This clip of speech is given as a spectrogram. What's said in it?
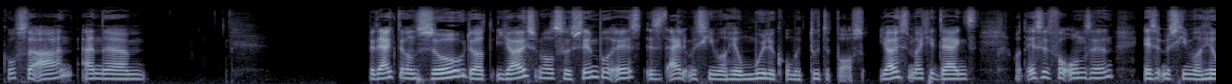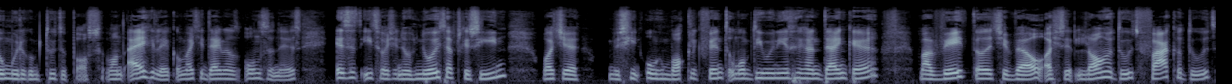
kosten aan. En um, bedenk dan zo dat juist omdat het zo simpel is, is het eigenlijk misschien wel heel moeilijk om het toe te passen. Juist omdat je denkt, wat is het voor onzin, is het misschien wel heel moeilijk om toe te passen. Want eigenlijk, omdat je denkt dat het onzin is, is het iets wat je nog nooit hebt gezien, wat je misschien ongemakkelijk vindt om op die manier te gaan denken. Maar weet dat het je wel, als je dit langer doet, vaker doet,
